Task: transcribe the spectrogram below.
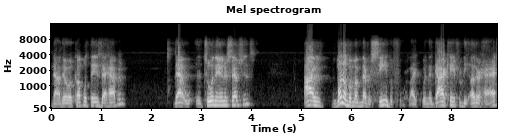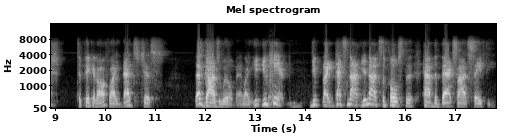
Now there were a couple things that happened. That two of the interceptions, I've one of them I've never seen before. Like when the guy came from the other hash to pick it off, like that's just that's God's will, man. Like you, you can't you like that's not you're not supposed to have the backside safety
